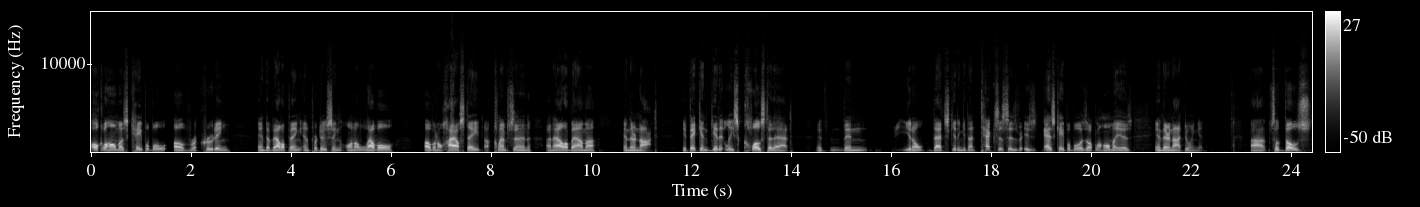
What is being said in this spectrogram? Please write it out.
Oklahoma is capable of recruiting and developing and producing on a level of an Ohio State, a Clemson, an Alabama, and they're not. If they can get at least close to that, if, then you know that's getting it done. Texas is is as capable as Oklahoma is, and they're not doing it. Uh, so those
